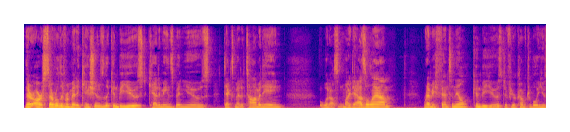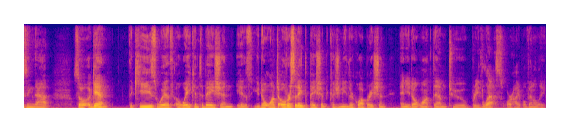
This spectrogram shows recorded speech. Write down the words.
There are several different medications that can be used. Ketamine's been used, dexmedetomidine, what else? Midazolam, remifentanil can be used if you're comfortable using that. So again, the keys with awake intubation is you don't want to oversedate the patient because you need their cooperation and you don't want them to breathe less or hypoventilate.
